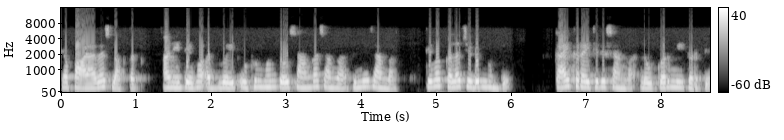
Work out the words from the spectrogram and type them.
त्या पाळाव्याच लागतात. आणि तेव्हा अद्वैत उठून म्हणतो सांगा सांगा तुम्ही सांगा. तेव्हा कला चिडून म्हणतो काय करायचे ते सांगा लवकर मी करते.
